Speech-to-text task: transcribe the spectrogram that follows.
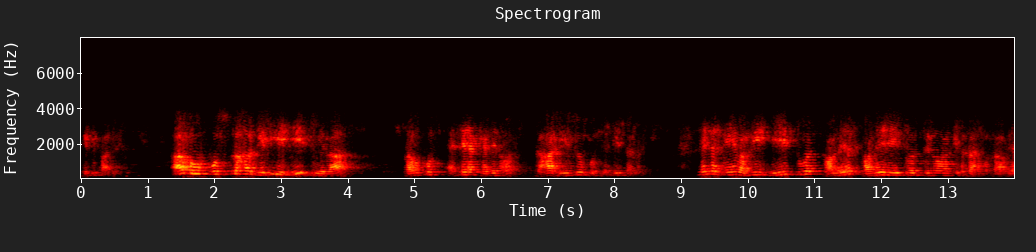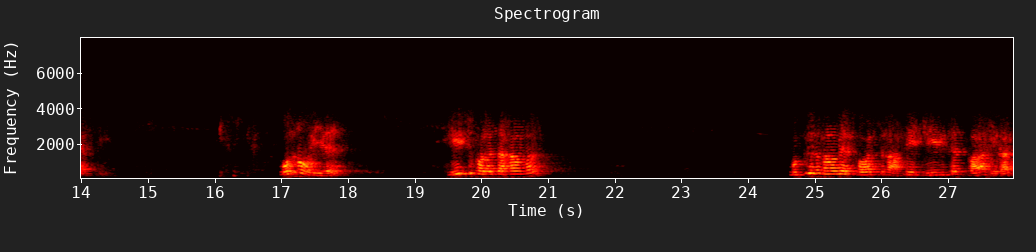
ගෙඩි ඵලය. ආපහු කොස් ගහ ගෙඩියේ හේතු වෙලා තව කොස් ඇටයක් හැදෙනවා ගහ හේතු කොස් ඇටේ තමයි. මෙන්න මේ වගේ හේතුව ඵලය ඵලය හේතුවක් වෙනවා කියන ධර්මතාවයක් තියෙනවා. ඔන්න ඔය හේතුඵල දහම මුද්‍රණ භාවය පවත්වන අපේ ජීවිත බාහිරත්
